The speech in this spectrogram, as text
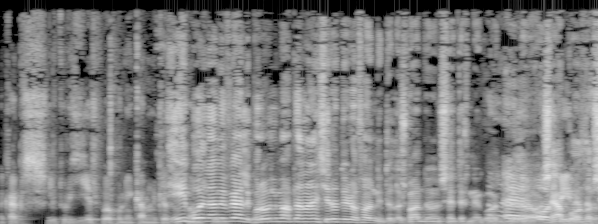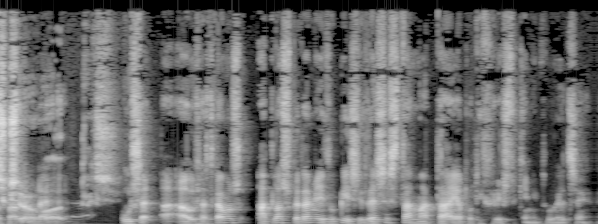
με κάποιες λειτουργίες που έχουν οι κανονικές οθόνες. Ή μπορεί να μην βγάλει πρόβλημα, απλά να είναι χειρότερη οθόνη τέλος πάντων σε τεχνικό ε, επίπεδο, ε, σε απόδοση, ξέρω ναι. Ουσα, ουσιαστικά όμως απλά σου πετάει μια ειδοποίηση. Δεν σε σταματάει από τη χρήση του κινητού, έτσι.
